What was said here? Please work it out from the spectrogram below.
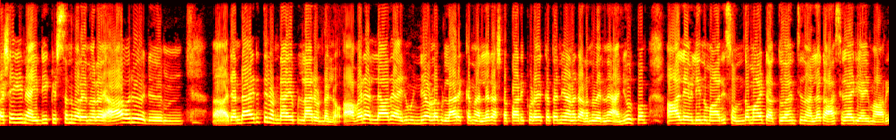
പക്ഷേ ഈ നയന്റി കിഡ്സ് എന്ന് പറയുന്ന ആ ഒരു രണ്ടായിരത്തിലുണ്ടായ പിള്ളേരുണ്ടല്ലോ. അവരല്ലാതെ അതിന് മുന്നേ ഉള്ള പിള്ളേരൊക്കെ നല്ല കഷ്ടപ്പാടിൽ കൂടെയൊക്കെ തന്നെയാണ് കടന്നു വരുന്നത്. അനു ഇപ്പം ആ ലെവലിൽ നിന്ന് മാറി സ്വന്തമായിട്ട് അധ്വാനിച്ച് നല്ല കാശുകാരിയായി മാറി.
